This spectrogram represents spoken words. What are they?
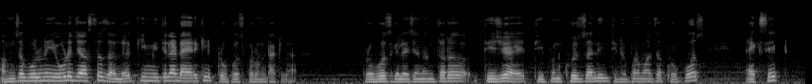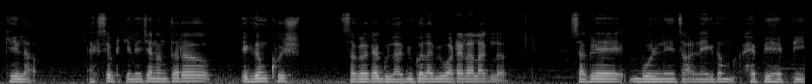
आमचं बोलणं एवढं जास्त झालं की मी तिला डायरेक्टली प्रपोज करून टाकला. प्रपोज केल्याच्यानंतर ती जी आहे ती पण खुश झाली आणि तिनं पण माझा प्रपोज ॲक्सेप्ट केला. ॲक्सेप्ट केल्याच्यानंतर एकदम खुश. सगळं काय गुलाबी गुलाबी वाटायला लागलं. सगळे बोलणे चालणे एकदम हॅपी हॅपी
